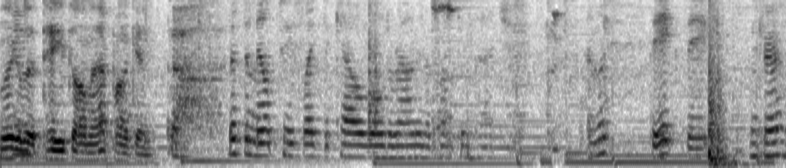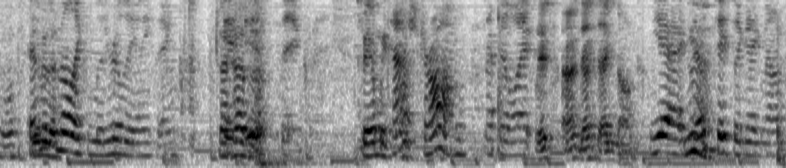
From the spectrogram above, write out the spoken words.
Look at the tates on that pumpkin. But the milk tastes like the cow rolled around in a pumpkin patch. It looks thick, thick. Okay, let's give Doesn't it a smell like literally anything. That It has a- thick. family. Kind of strong. I feel like. It's uh, that's eggnog. Yeah, it Mm. does taste like eggnog.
